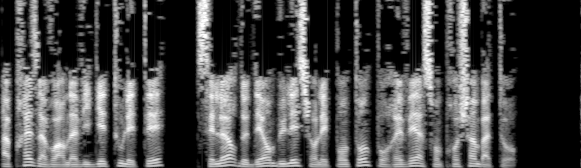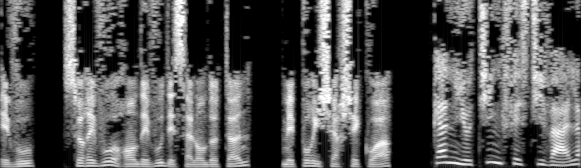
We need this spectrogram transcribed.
Après avoir navigué tout l'été, c'est l'heure de déambuler sur les pontons pour rêver à son prochain bateau. Et vous, serez-vous au rendez-vous des salons d'automne? Mais pour y chercher quoi? Cannes Yachting Festival,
